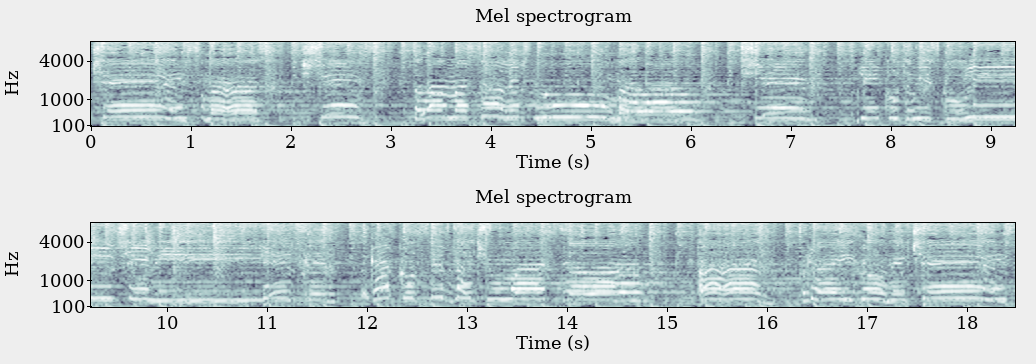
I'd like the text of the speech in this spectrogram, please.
ჩემს მას. შენს ლამასოლებს ნუ მალავ შენ გეკუთვნის გული ჩემი. ერთხელ გაკოცებ და ჩუმაცავა არ გაიგონებ ჩემს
